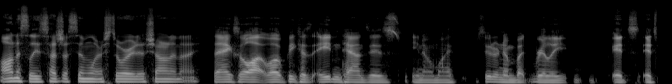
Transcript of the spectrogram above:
honestly such a similar story to sean and i Thanks a lot. Well, because Adyn Townes is, you know, my pseudonym, but really, it's it's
